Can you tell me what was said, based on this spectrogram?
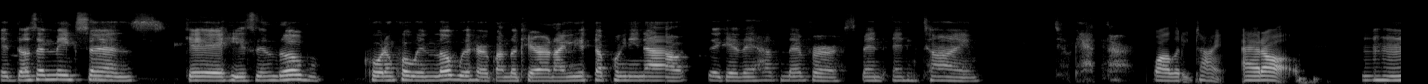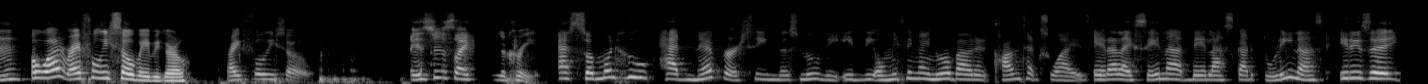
it doesn't make sense que he's in love, quote unquote, in love with her cuando Karen Knightley está pointing out de que they have never spent any time together. Quality time at all. hmm Oh, what? Rightfully so, baby girl. Rightfully so. It's just like He's a creep. As someone who had never seen this movie, it, the only thing I knew about it context wise era la escena de las cartulinas. It is a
